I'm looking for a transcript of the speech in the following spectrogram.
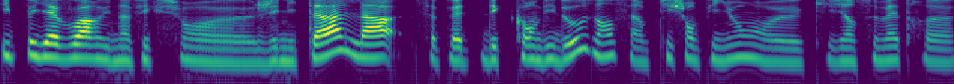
il peut y avoir une infection euh, génitale. Là, ça peut être des candidoses. Hein. c'est un petit champignon euh, qui vient se mettre euh,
